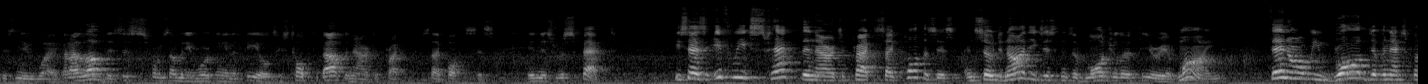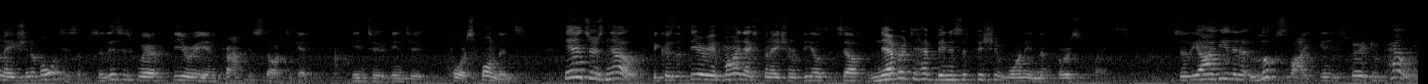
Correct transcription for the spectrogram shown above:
this new way. But I love this. This is from somebody working in the field who's talked about the narrative practice hypothesis in this respect. He says, if we accept the narrative practice hypothesis and so deny the existence of modular theory of mind, then are we robbed of an explanation of autism? So this is where theory and practice start to get into, into correspondence. The answer is no, because the theory of mind explanation reveals itself never to have been a sufficient one in the first place. So the idea that it looks like is very compelling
